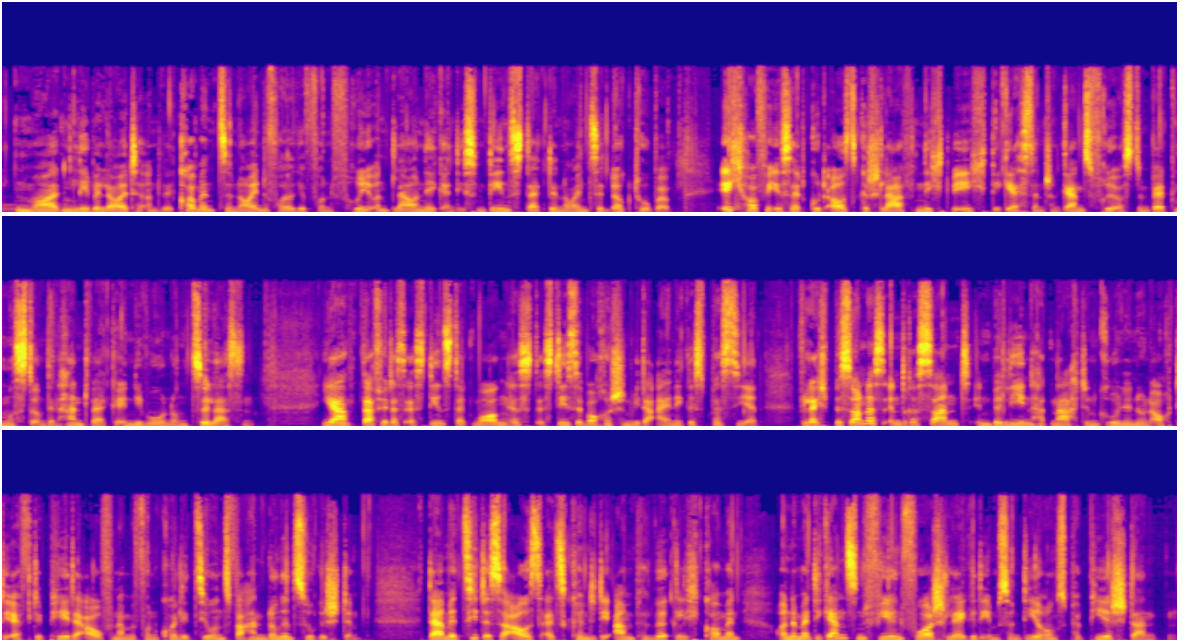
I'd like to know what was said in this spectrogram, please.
Guten Morgen, liebe Leute, und willkommen zur neuen Folge von Früh und Launig an diesem Dienstag, den 19. Oktober. Ich hoffe, ihr seid gut ausgeschlafen, nicht wie ich, die gestern schon ganz früh aus dem Bett musste, um den Handwerker in die Wohnung zu lassen. Ja, dafür, dass es Dienstagmorgen ist, ist diese Woche schon wieder einiges passiert. Vielleicht besonders interessant, in Berlin hat nach den Grünen nun auch die FDP der Aufnahme von Koalitionsverhandlungen zugestimmt. Damit sieht es so aus, als könnte die Ampel wirklich kommen und damit die ganzen vielen Vorschläge, die im Sondierungspapier standen.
